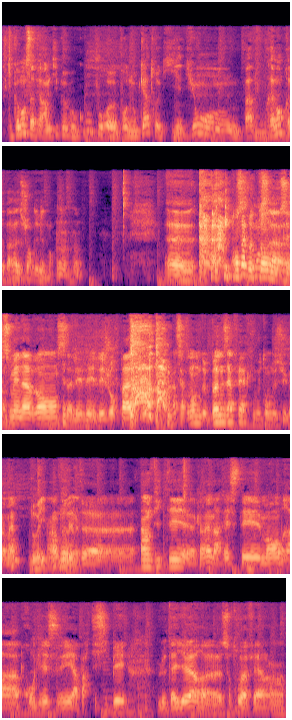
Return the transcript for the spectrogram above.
Ce qui commence à faire un petit peu beaucoup pour, euh, pour nous quatre qui étions pas vraiment préparés à ce genre d'événement. Mhm. Euh, Entre temps, à- ces semaines avancent, les, les- les jours passent, il y a un certain nombre de bonnes affaires qui vous tombent dessus quand même. Oui, Hein, vous ouais. êtes euh, invité euh, quand même à rester membre, à progresser, à participer. Le tailleur euh, se retrouve à faire un,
